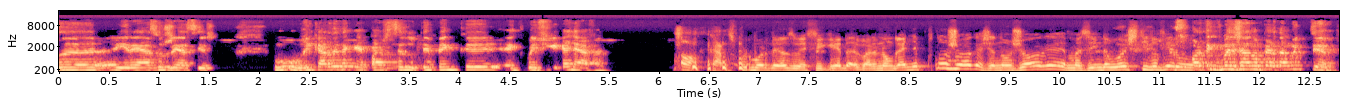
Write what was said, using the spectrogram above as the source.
a, a irem às urgências. O, o, Ricardo é capaz de ser do tempo em que, em que o Benfica ganhava. Oh, Carlos, por amor de Deus, o Benfica agora não ganha porque não joga, já não joga, mas ainda hoje estive a ver. O um... Sporting também já não perde há muito tempo.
